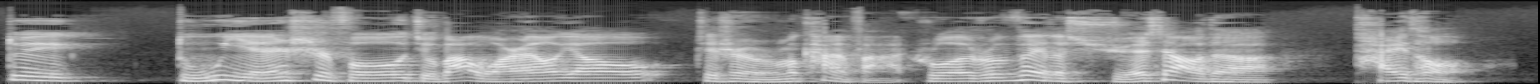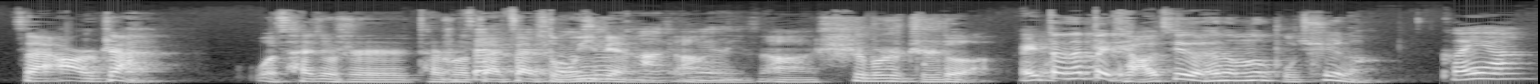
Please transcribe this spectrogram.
对读研是否九八五二幺幺这事儿有什么看法？说说为了学校的 title 在二战。我猜就是他说再再再读一遍的意思啊，是不是值得？哎，但他被调剂了，他能不能不去呢？可以啊，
